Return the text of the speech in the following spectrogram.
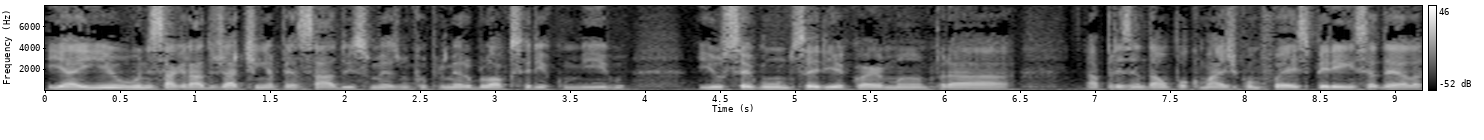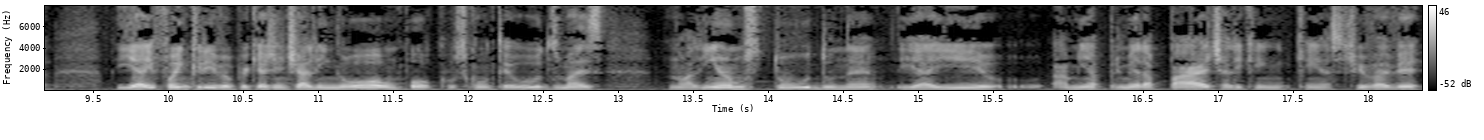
E aí, o Unisagrado já tinha pensado isso mesmo, que o primeiro bloco seria comigo e o segundo seria com a irmã para apresentar um pouco mais de como foi a experiência dela. E aí foi incrível, porque a gente alinhou um pouco os conteúdos, mas não alinhamos tudo, né? E aí, a minha primeira parte, ali, quem, quem assistir vai ver,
